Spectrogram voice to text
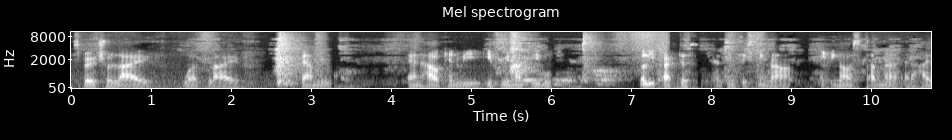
spiritual life work life family life and how can we if we're not able to fully practice chanting 16 rounds keeping our sadhana at a high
